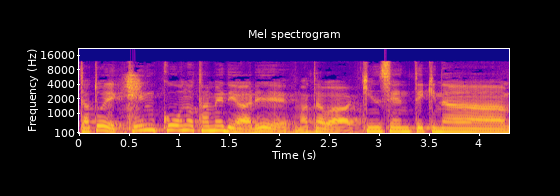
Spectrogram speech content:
たとえ健康のためであれ、または金銭的な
